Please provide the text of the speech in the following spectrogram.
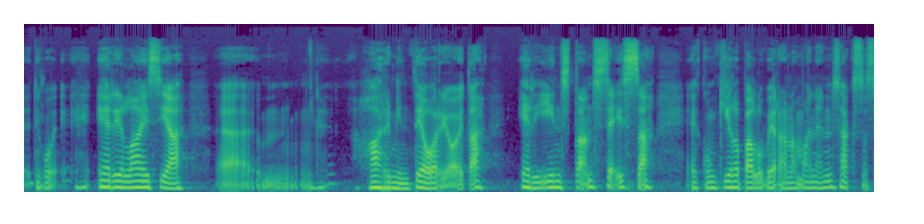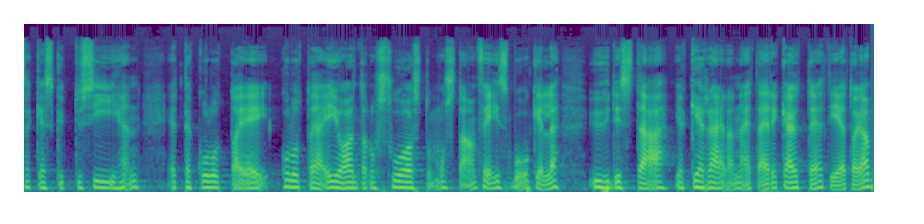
niin kuin erilaisia äh, harmin teorioita eri instansseissa, että kun kilpailuviranomainen Saksassa keskittyi siihen, että kuluttaja ei, kuluttaja ei ole antanut suostumustaan Facebookille yhdistää ja keräillä näitä eri käyttäjätietoja.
